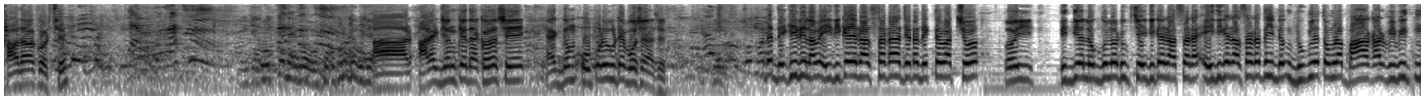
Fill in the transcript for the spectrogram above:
খাওয়া দাওয়া করছে। আর আরেকজনকে দেখো, সে একদম ওপরে উঠে বসে আছে। আমাদের দেখিয়ে দিলাম এই দিকের রাস্তাটা যেটা দেখতে পাচ্ছ, ওই দিক দিয়ে লোকগুলো ঢুকছে এই দিকের রাস্তাটা। এই দিকের রাস্তাটাতেই ঢুকলে তোমরা বাঘ আর বিভিন্ন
